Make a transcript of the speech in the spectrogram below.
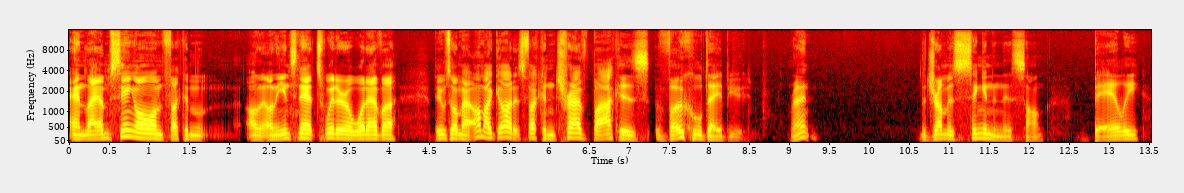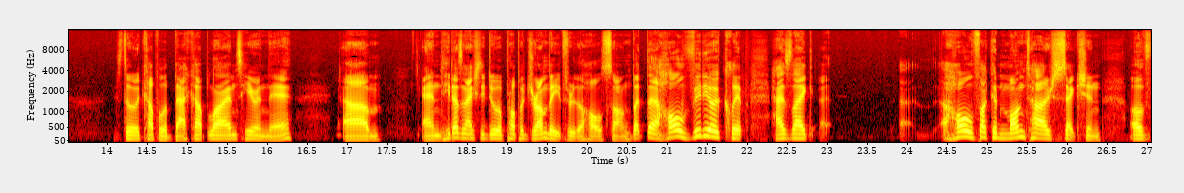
And like, I'm seeing all on fucking on, on the internet, Twitter, or whatever, people talking about, oh my god, it's fucking Trav Barker's vocal debut, right? The drummer's singing in this song, barely. Doing a couple of backup lines here and there. Um, and he doesn't actually do a proper drum beat through the whole song. But the whole video clip has like a, a whole fucking montage section of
